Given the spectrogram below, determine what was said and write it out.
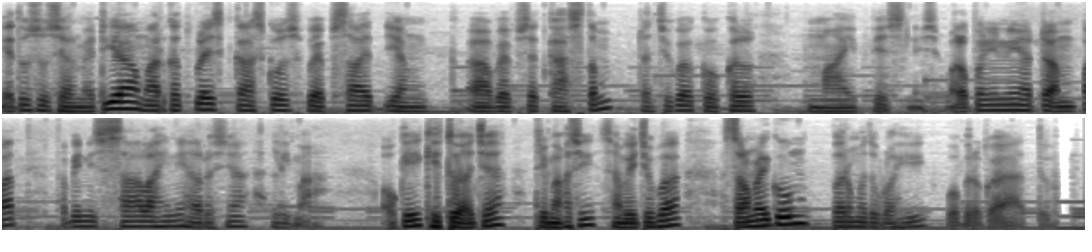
yaitu sosial media, marketplace, kaskus, website yang uh, website custom dan juga Google My Business. Walaupun ini ada empat, tapi ini salah ini harusnya 5 Oke, gitu aja. Terima kasih. Sampai jumpa. Assalamualaikum warahmatullahi wabarakatuh.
